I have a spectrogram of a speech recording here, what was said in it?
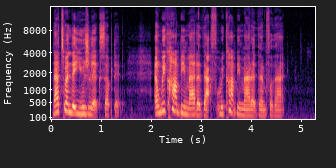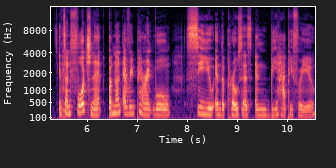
that's when they usually accept it. And we can't be mad at that. We can't be mad at them for that. It's unfortunate, but not every parent will see you in the process and be happy for you.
